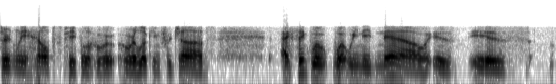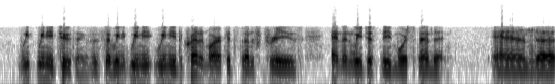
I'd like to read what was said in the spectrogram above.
certainly helps people who are, who are looking for jobs. I think what what we need now is is we we need two things. So we we need we need the credit markets to unfreeze, and then we just need more spending. And uh,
